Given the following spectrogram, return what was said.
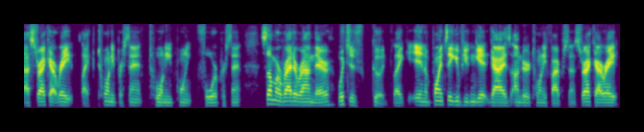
a strikeout rate like 20%, 20.4%, somewhere right around there, which is good. Like in a points league, if you can get guys under 25% strikeout rate,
